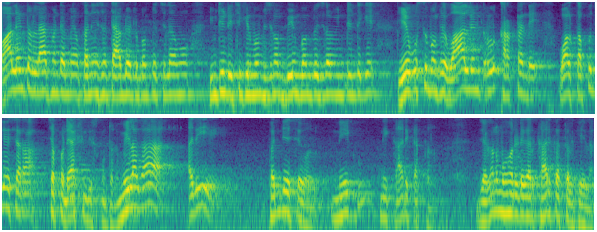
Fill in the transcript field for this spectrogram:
వాలంటీర్లు లేకుంటే మేము కనీసం ట్యాబ్లెట్లు పంపించలేము ఇంటింటికి చికెన్ పంపించడం బియ్యం పంపించడం ఇంటింటికి ఏ వస్తువు పంపించ వాలంటీర్లు కరెక్ట్ అండి. వాళ్ళు తప్పు చేశారా? చెప్పండి. యాక్షన్ తీసుకుంటారు మీలాగా అది పనిచేసేవాళ్ళు. నీకు నీ కార్యకర్తలు. జగన్మోహన్ రెడ్డి గారి కార్యకర్తలకి ఇలా.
